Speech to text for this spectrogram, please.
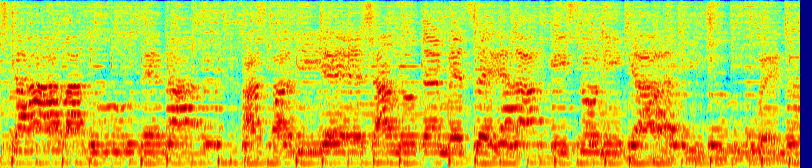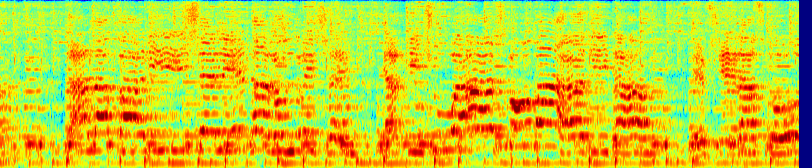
pixka bat dutenak. Aspaldi esan duten bezala gizonik jakin txuena Lala Parisen eta Londresen jakin asko badira Euskerazko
